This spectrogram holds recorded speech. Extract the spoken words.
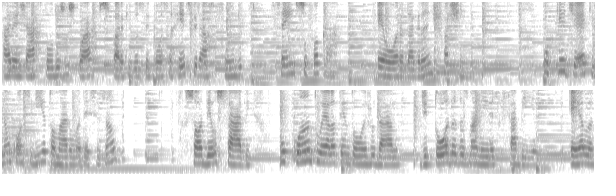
arejar todos os quartos para que você possa respirar fundo sem sufocar. É hora da grande faxina. Por que Jack não conseguia tomar uma decisão? Só Deus sabe o quanto ela tentou ajudá-lo, de todas as maneiras que sabia. Ela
